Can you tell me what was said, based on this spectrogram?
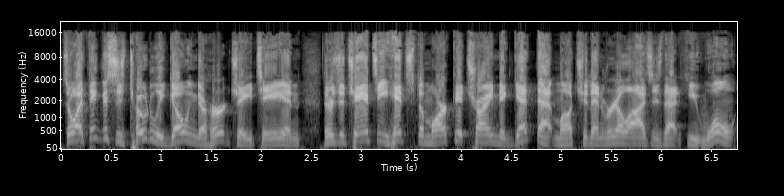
So I think this is totally going to hurt JT, and there's a chance he hits the market trying to get that much and then realizes that he won't.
